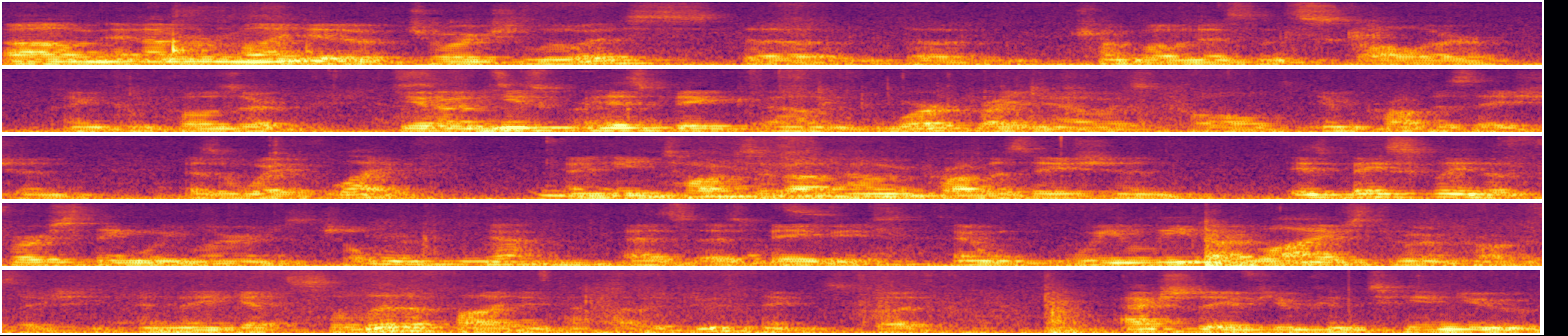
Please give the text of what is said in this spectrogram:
Um, and I'm reminded of George Lewis, the, the trombonist and scholar and composer. You know, and he's, his big um, work right now is called Improvisation as a Way of Life. And he talks about how improvisation is basically the first thing we learn as children Mhm. Yeah. as, as babies. And we lead our lives through improvisation, and they get solidified into how to do things. But actually, if you continue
